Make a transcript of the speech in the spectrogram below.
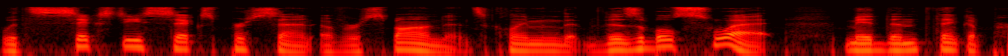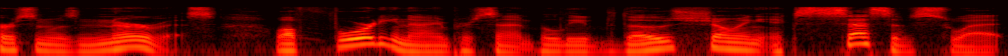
with 66% of respondents claiming that visible sweat made them think a person was nervous, while 49% believed those showing excessive sweat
